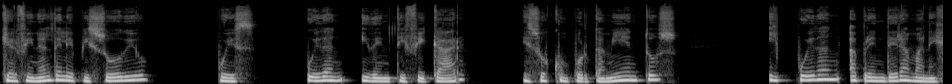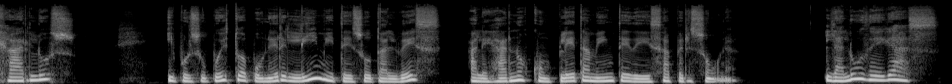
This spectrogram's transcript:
que al final del episodio pues puedan identificar esos comportamientos y puedan aprender a manejarlos y por supuesto a poner límites o tal vez alejarnos completamente de esa persona. La luz de gas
